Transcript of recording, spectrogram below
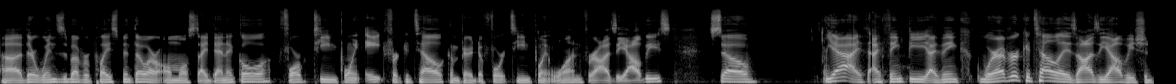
Uh, their wins above replacement, though, are almost identical 14.8 for Ketel compared to 14.1 for Ozzy Albies. So, yeah, I, I think the I think wherever Ketel is, Ozzy Albies should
